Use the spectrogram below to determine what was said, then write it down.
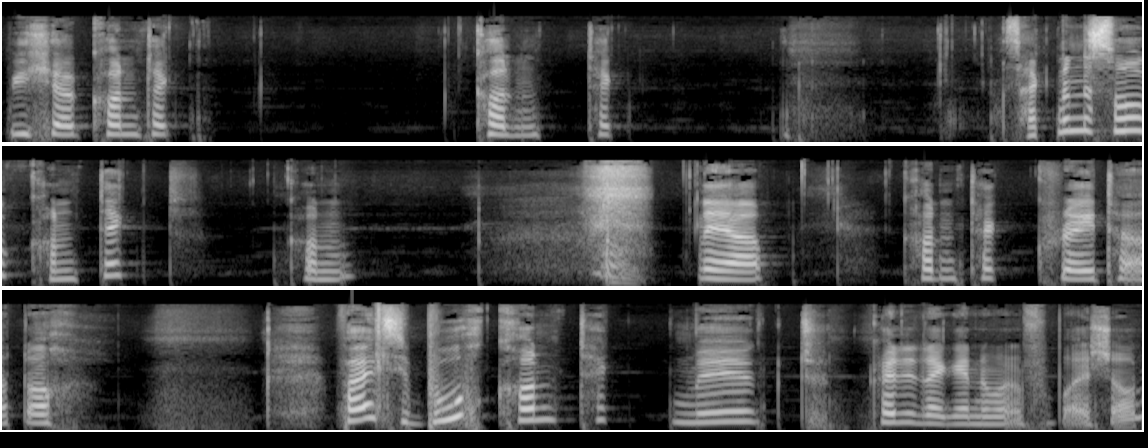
Bücher Kontakt Kontakt sagt man das so? Kontakt Kon naja, Contact Creator, doch. Falls ihr Buchkontakt mögt, könnt ihr da gerne mal vorbeischauen.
